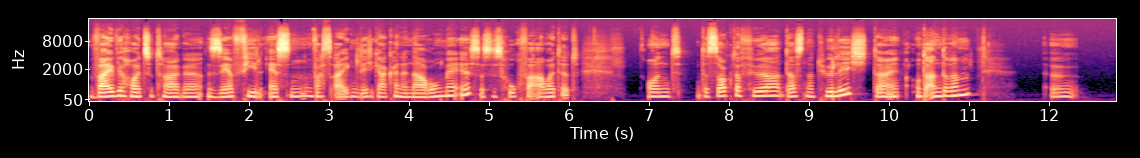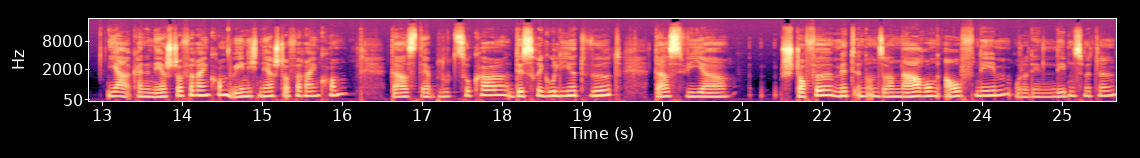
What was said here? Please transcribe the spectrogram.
Weil wir heutzutage sehr viel essen, was eigentlich gar keine Nahrung mehr ist. Es ist hochverarbeitet. Und das sorgt dafür, dass natürlich da unter anderem ähm, ja keine Nährstoffe reinkommen, wenig Nährstoffe reinkommen, dass der Blutzucker dysreguliert wird, dass wir Stoffe mit in unserer Nahrung aufnehmen oder den Lebensmitteln,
